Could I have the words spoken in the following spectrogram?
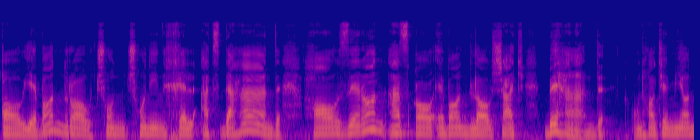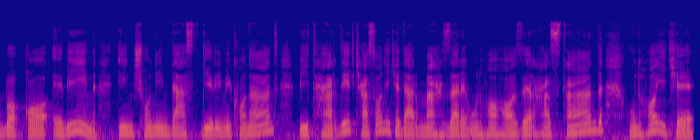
قایبان را چون چونین خلعت دهند حاضران از قایبان لا شک بهند. اونها که میان با قائبین این چونین دستگیری می‌کنند بی تردید کسانی که در محضر اونها حاضر هستند اونهایی که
